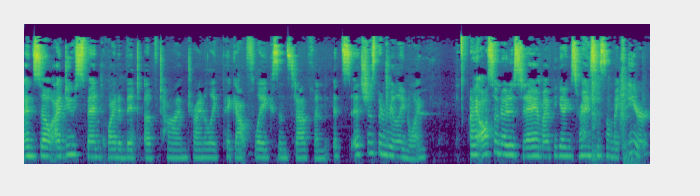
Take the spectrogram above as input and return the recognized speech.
and so I do spend quite a bit of time trying to like pick out flakes and stuff, and it's it's just been really annoying. I also noticed today I might be getting psoriasis on my ear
